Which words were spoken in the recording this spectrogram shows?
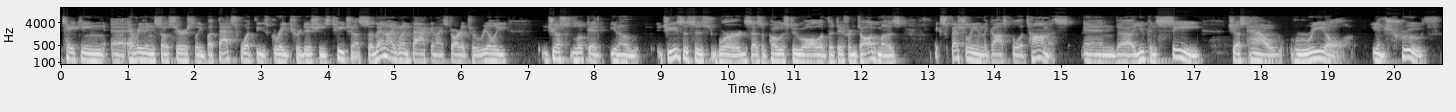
taking uh, everything so seriously but that's what these great traditions teach us so then i went back and i started to really just look at you know jesus's words as opposed to all of the different dogmas especially in the gospel of thomas and uh, you can see just how real in truth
